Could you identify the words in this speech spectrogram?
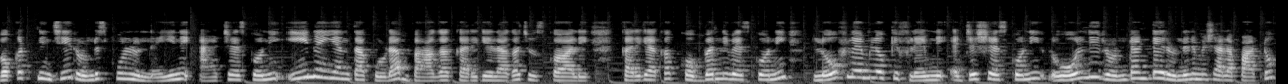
ఒకటి నుంచి రెండు స్పూన్లు నెయ్యిని యాడ్ చేసుకొని ఈ నెయ్యి అంతా కూడా బాగా కరిగేలాగా చూసుకోవాలి. కరిగాక కొబ్బరిని వేసుకొని లో ఫ్లేమ్లోకి ఫ్లేమ్ని అడ్జస్ట్ చేసుకొని ఓన్లీ రెండంటే రెండు నిమిషాల పాటు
